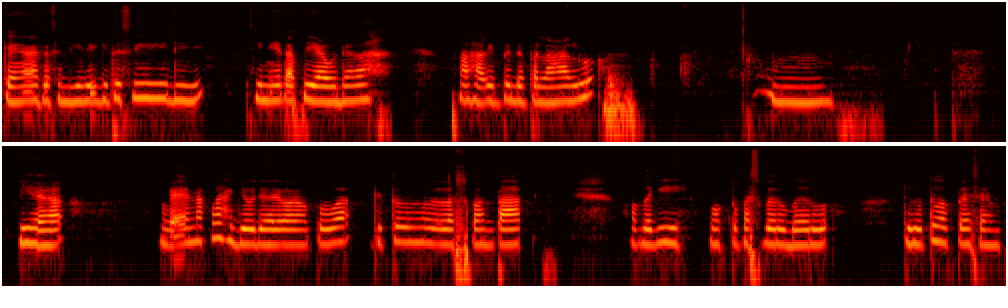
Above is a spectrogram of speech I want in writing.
Kayak ngerasa sendiri gitu sih di sini tapi ya udahlah hal-hal itu udah berlalu. Hmm, ya nggak enak lah jauh dari orang tua gitu lost kontak apalagi waktu pas baru-baru dulu tuh waktu SMP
